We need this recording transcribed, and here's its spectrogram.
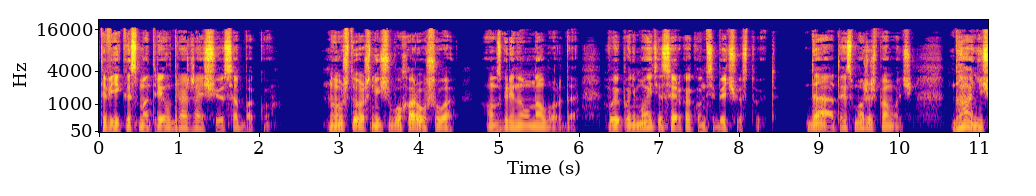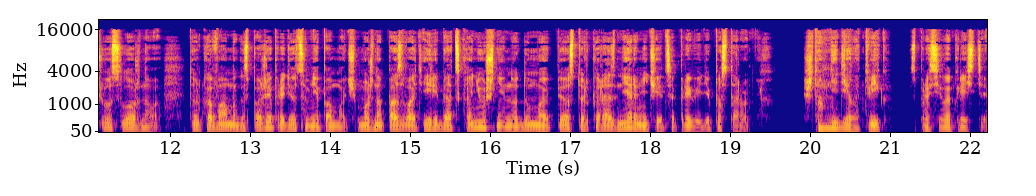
Твика смотрел дрожащую собаку. «Ну что ж, ничего хорошего», — он взглянул на лорда. «Вы понимаете, сэр, как он себя чувствует?» «Да, ты сможешь помочь?» «Да, ничего сложного. Только вам и госпоже придется мне помочь. Можно позвать и ребят с конюшни, но, думаю, пес только разнервничается при виде посторонних». «Что мне делать, Вик?» — спросила Кристи.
